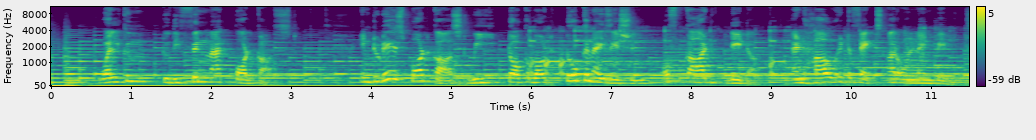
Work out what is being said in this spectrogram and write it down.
Welcome to the FinMac podcast. In today's podcast, we talk about tokenization of card data and how it affects our online payments.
